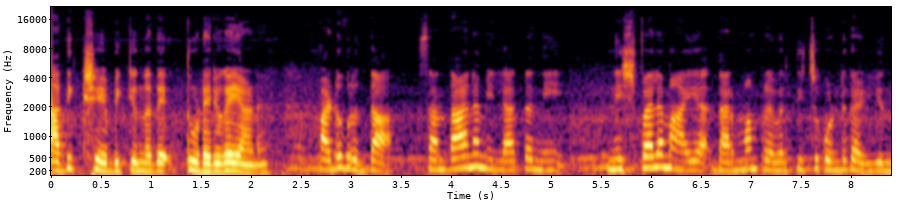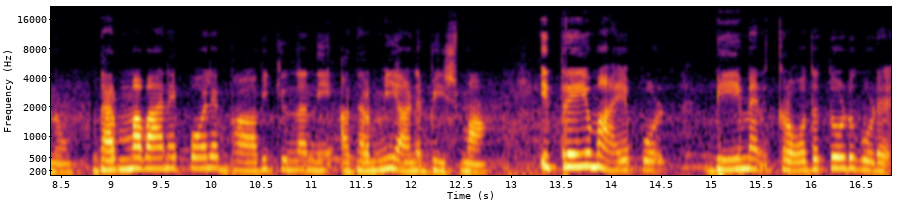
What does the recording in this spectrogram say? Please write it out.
അധിക്ഷേപിക്കുന്നത് തുടരുകയാണ്. പടുവൃദ്ധ സന്താനമില്ലാത്ത നീ നിഷ്ഫലമായ ധർമ്മം പ്രവർത്തിച്ചു കൊണ്ട് കഴിയുന്നു. ധർമ്മവാനെപ്പോലെ ഭാവിക്കുന്ന നീ അധർമ്മിയാണ് ഭീഷ്മാ. ഇത്രയുമായപ്പോൾ ഭീമൻ ക്രോധത്തോടുകൂടെ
